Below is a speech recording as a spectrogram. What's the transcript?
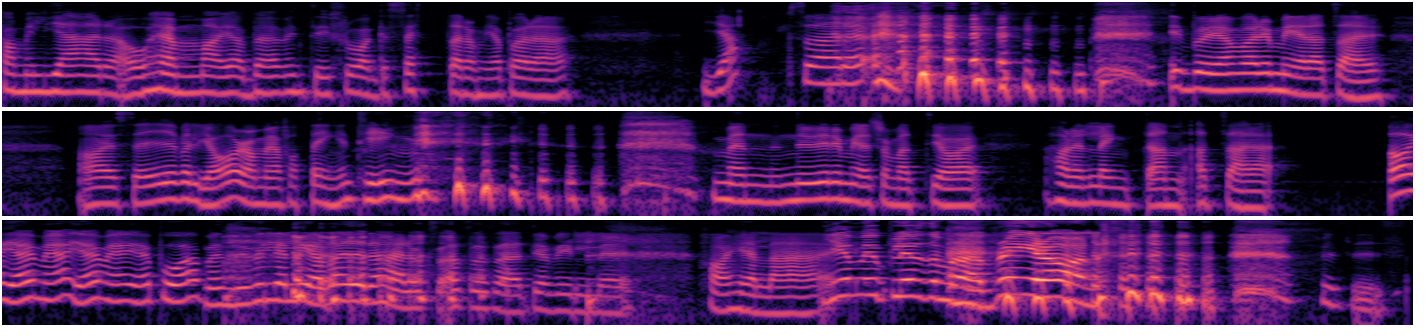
familjära och hemma. Jag behöver inte ifrågasätta dem. Jag bara... Ja, så är det. I början var det mer att så här... Ja, jag säger väl ja då, men jag fattar ingenting. men nu är det mer som att jag har en längtan att så här... Ja, jag är med, jag är med, jag är på, men nu vill jag leva i det här också. Alltså så här, att jag vill eh, ha hela... Ge mig upplevelsen bara, bring it on! Precis.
